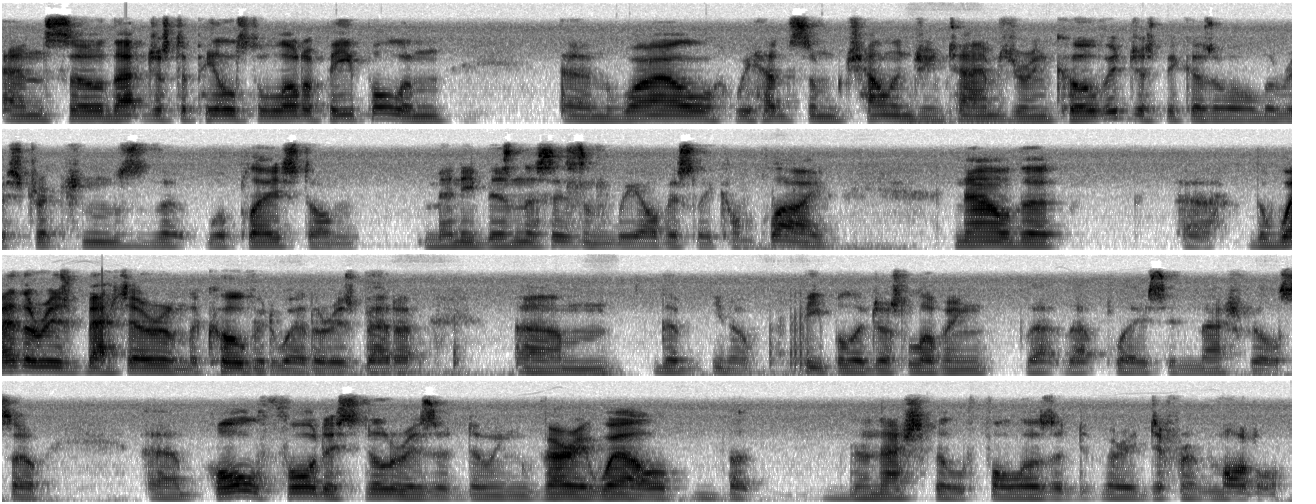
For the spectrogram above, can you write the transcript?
and so that just appeals to a lot of people. And and while we had some challenging times during COVID, just because of all the restrictions that were placed on many businesses, and we obviously complied, now that uh, the weather is better and the COVID weather is better. Um, the you know people are just loving that that place in Nashville. So um, all four distilleries are doing very well, but the Nashville follows a very different model.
